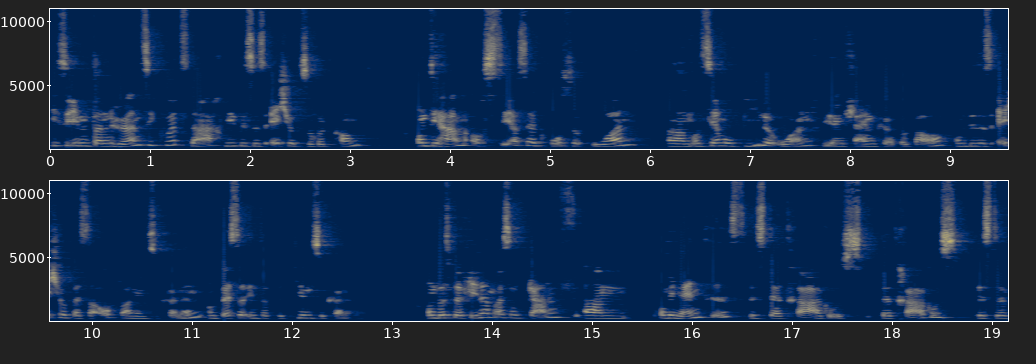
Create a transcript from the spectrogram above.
ist eben, dann hören sie kurz nach, wie dieses Echo zurückkommt und die haben auch sehr, sehr große Ohren ähm, und sehr mobile Ohren für ihren kleinen Körperbau, um dieses Echo besser auffangen zu können und besser interpretieren zu können. Und was bei Fledermäusen ganz ähm, prominent ist, ist der Tragus. Der Tragus ist der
